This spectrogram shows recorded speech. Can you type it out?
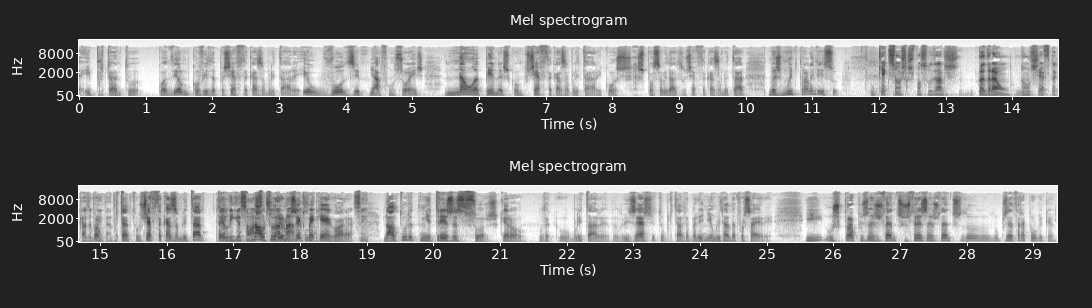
E, portanto, quando ele me convida para chefe da Casa Militar, eu vou desempenhar funções não apenas como chefe da Casa Militar e com as responsabilidades do chefe da Casa Militar, mas muito para além disso. O que é que são as responsabilidades padrão de um chefe da Casa Bom, Militar? Portanto, o chefe da Casa Militar tem. É a ligação às na altura, Armadas, não sei como é que é agora. Sim. Na altura tinha três assessores, que era o, o, militar do Exército, o militar da Marinha e o militar da Força Aérea. E os próprios ajudantes, os três ajudantes do, do Presidente da República.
